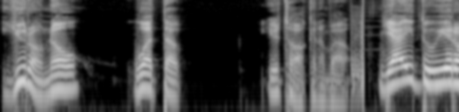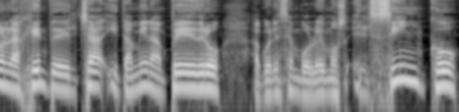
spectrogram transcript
You don't know what the you're talking about. Y ahí tuvieron la gente del chat y también a Pedro. Acuérdense, volvemos el 5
